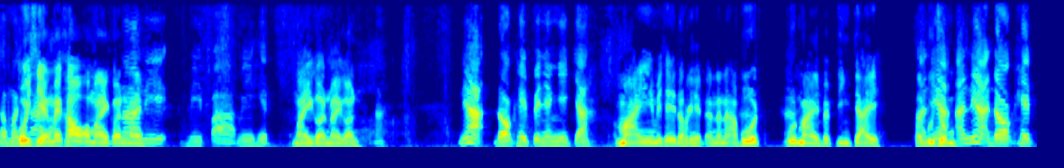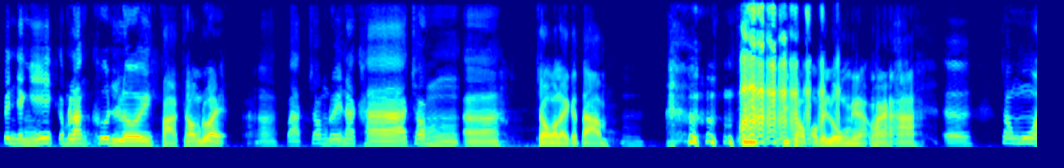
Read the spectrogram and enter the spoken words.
ธรรมชาติโอ้ยเสียงไม่เข้าเอาไม้ก่อนหไม้น้านี้ มีป่ามีเห็ด ไม้ก่อนไม้ก่อน เนี่ย ดอกเห็ดเป็นอย่างนี้จ้ะไม้ไม่ใช่ดอกเห็ดอันนั้นนะพูดพูดใหม่แบบจริงใจท่านผู้ชมอันเนี้ยอันเนี้ยดอกเห็ดเป็นอย่างนี้กำลังขึ้นเลย ฝากช่องด้วยอ่าฝากช่องด้วยนะคะ ช่องเอ่อช่องอะไรก็ตามอืมที่ที่เขาเอาไปลงเนี่ยมาอะเออ ช่องมั่ว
